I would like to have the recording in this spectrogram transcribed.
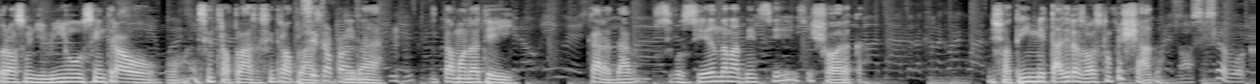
próximo de mim o Central. É Central Plaza? Central Plaza. Central Plaza. Da, Uhum. do tamanho da TI. Cara, dá, se você anda lá dentro, você, você chora, cara. Só tem metade das lojas estão fechadas. Nossa, isso é louco.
